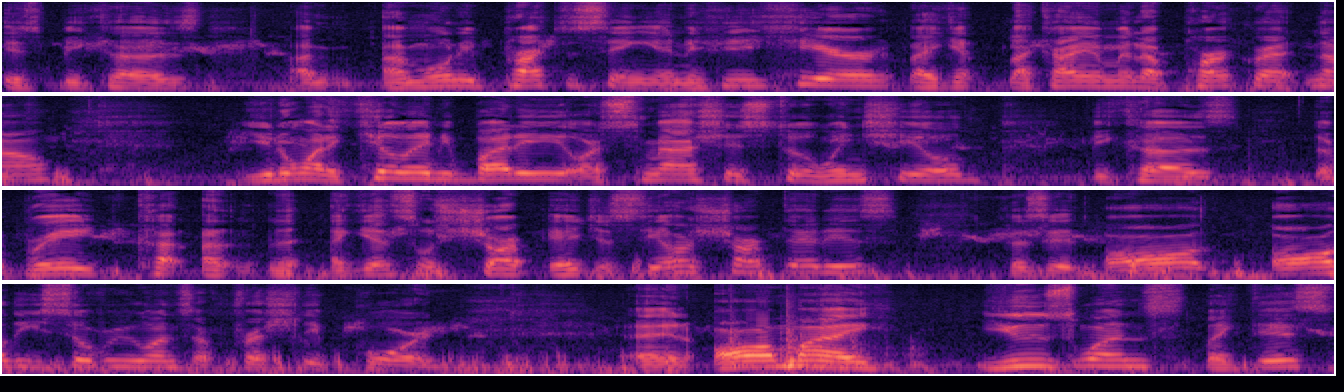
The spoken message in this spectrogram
is because I'm, I'm only practicing. And if you hear, like, like I am in a park right now, you don't want to kill anybody or smash this to a windshield because the braid cut uh, against those sharp edges. See how sharp that is? Because it all all these silvery ones are freshly poured, and all my used ones like this,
